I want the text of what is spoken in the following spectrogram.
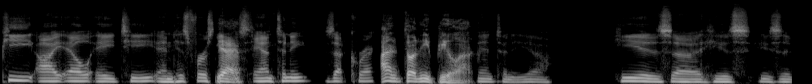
P I L A T, and his first name yes. is Anthony. Is that correct? Anthony Piwat. Anthony, yeah. He is uh, he is he's a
